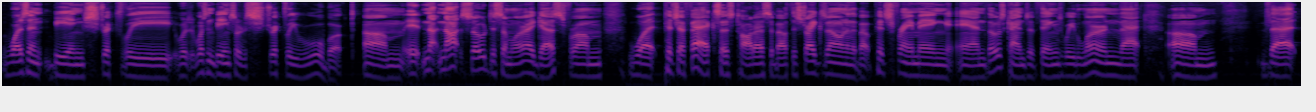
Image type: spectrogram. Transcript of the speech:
wasn't being strictly wasn't being sort of strictly rule booked. Um, it not not so dissimilar, I guess, from what Pitch FX has taught us about the strike zone and about pitch framing and those kinds of things. We learned that um, that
